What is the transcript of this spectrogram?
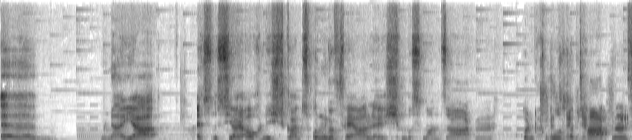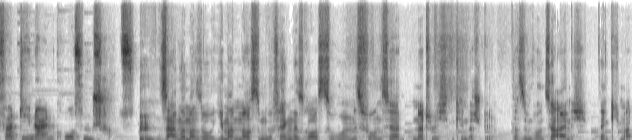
Ähm, naja, es ist ja auch nicht ganz ungefährlich, muss man sagen. Und große Taten verdienen einen großen Schatz. Sagen wir mal so, jemanden aus dem Gefängnis rauszuholen, ist für uns ja natürlich ein Kinderspiel. Da sind wir uns ja einig, denke ich mal.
